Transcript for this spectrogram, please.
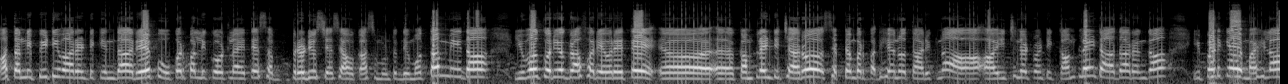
అతన్ని పీటీ వారెంట్ కింద రేపు ఉపర్పల్లి కోర్టులో అయితే సబ్ ప్రొడ్యూస్ చేసే అవకాశం ఉంటుంది. మొత్తం మీద యువ కొరియోగ్రాఫర్ ఎవరైతే కంప్లైంట్ ఇచ్చారో సెప్టెంబర్ పదిహేనో తారీఖున ఇచ్చినటువంటి కంప్లైంట్ ఆధారంగా ఇప్పటికే మహిళా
